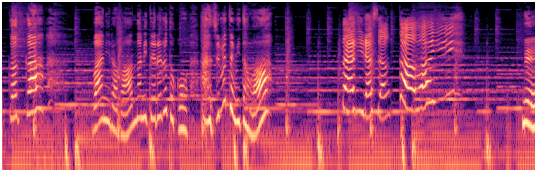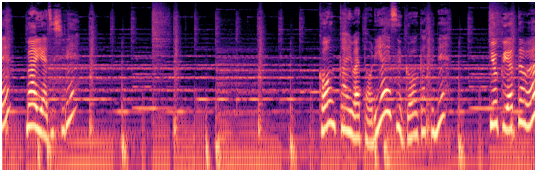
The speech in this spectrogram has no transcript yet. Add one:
か。バニラがあんなに照れるとこ初めて見たわ。バニラさんかわいねえマイヤーズ司令今回はとりあえず合格ね。よくやったわ。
